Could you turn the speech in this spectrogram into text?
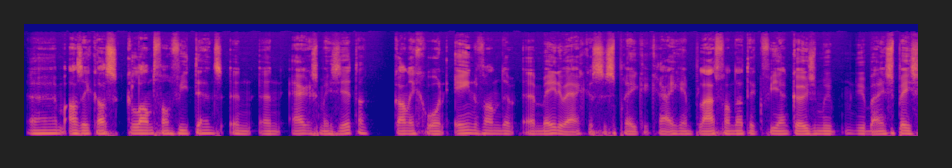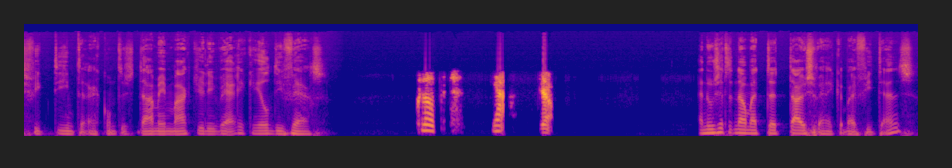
um, als ik als klant van Vitens een, een ergens mee zit, dan kan ik gewoon één van de uh, medewerkers te spreken krijgen. In plaats van dat ik via een keuzemenu bij een specifiek team terechtkom. Dus daarmee maakt jullie werk heel divers. Klopt, ja. ja. En hoe zit het nou met de thuiswerken bij Vitens?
